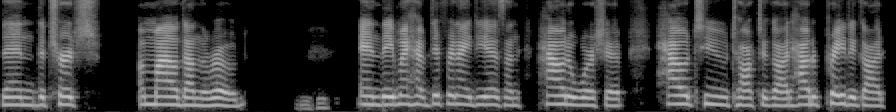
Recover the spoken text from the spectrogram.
than the church a mile down the road mm-hmm. and they might have different ideas on how to worship, how to talk to God, how to pray to God.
